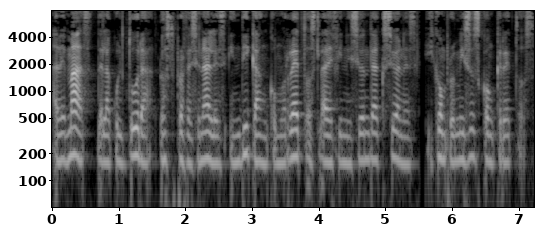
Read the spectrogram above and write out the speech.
Además de la cultura, los profesionales indican como retos la definición de acciones y compromisos concretos,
